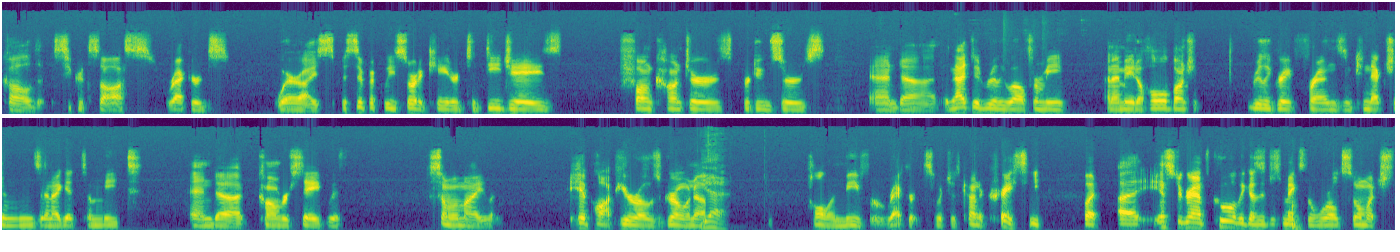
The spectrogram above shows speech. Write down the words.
called Secret Sauce Records, where I specifically sort of catered to DJs, funk hunters, producers, and uh, and that did really well for me. And I made a whole bunch of really great friends and connections, and I get to meet and uh, conversate with some of my like hip hop heroes growing up, Yeah. calling me for records, which is kind of crazy. But uh, Instagram's cool because it just makes the world so much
